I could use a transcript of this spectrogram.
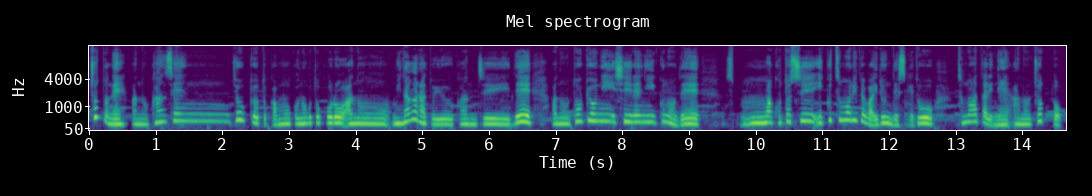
ちょっとね、あの、感染状況とかもこのところ、あの、見ながらという感じで、あの、東京に仕入れに行くので、まあ、今年行くつもりではいるんですけど、そのあたりね、あの、ちょっと、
